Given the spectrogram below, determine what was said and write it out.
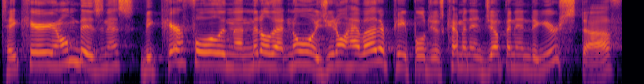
Take care of your own business. Be careful in the middle of that noise. You don't have other people just coming in, jumping into your stuff.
